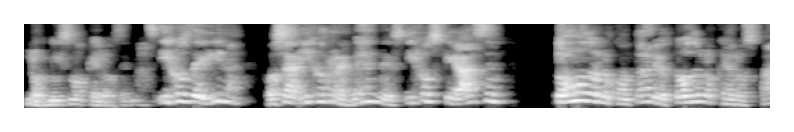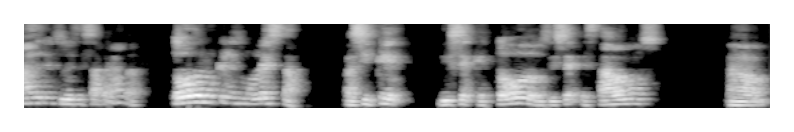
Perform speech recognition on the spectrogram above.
lo mismo que los demás. Hijos de ira, o sea, hijos rebeldes, hijos que hacen todo lo contrario, todo lo que a los padres les desagrada, todo lo que les molesta. Así que dice que todos, dice, estábamos, uh,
